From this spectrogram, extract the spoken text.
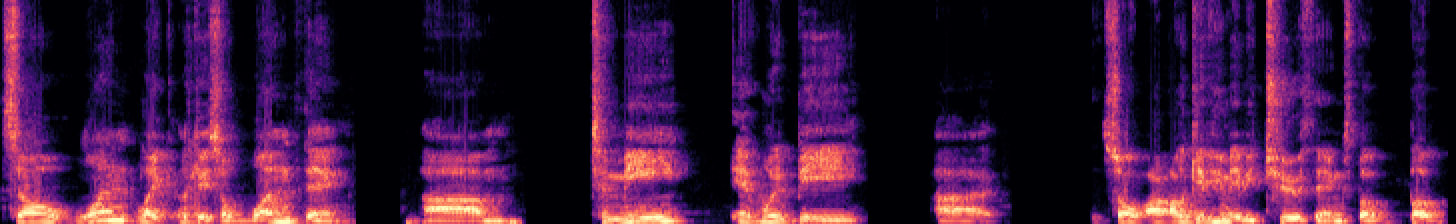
so one like okay, so one thing. Um, to me, it would be. Uh, so I'll give you maybe two things, but but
